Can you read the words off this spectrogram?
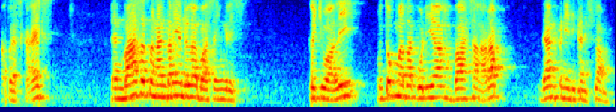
atau SKS dan bahasa pengantarnya adalah bahasa Inggris. Kecuali untuk mata kuliah bahasa Arab dan pendidikan Islam.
